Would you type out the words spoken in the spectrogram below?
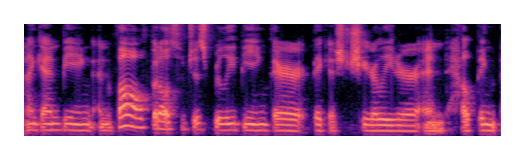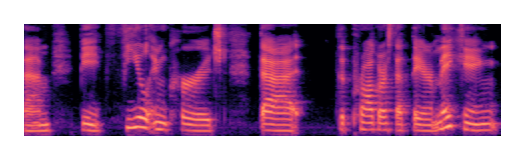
Again, being involved, but also just really being their biggest cheerleader and helping them be feel encouraged that the progress that they are making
